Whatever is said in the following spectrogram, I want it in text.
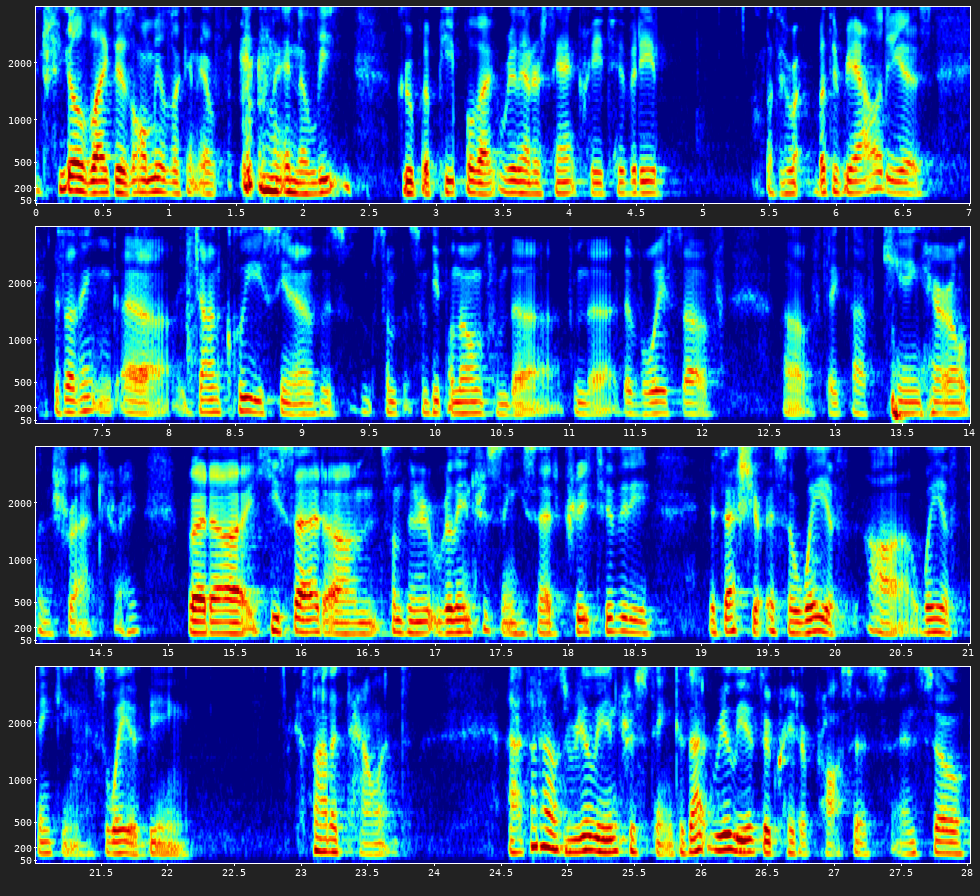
It feels like there's almost like an, an elite group of people that really understand creativity. But the, but the reality is, is I think uh, John Cleese, you know, who's some, some people know him from the, from the, the voice of, of, the, of King, Harold, and Shrek, right? But uh, he said um, something really interesting. He said creativity is actually, it's a way of, uh, way of thinking, it's a way of being. It's not a talent. And I thought that was really interesting because that really is the creative process. And so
